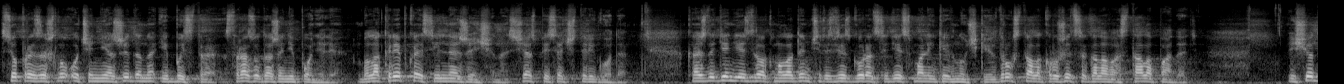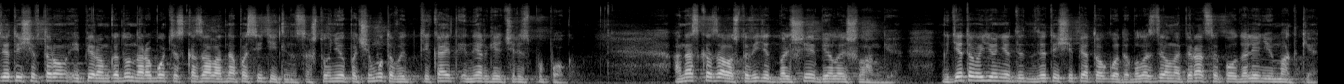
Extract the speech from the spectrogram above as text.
Все произошло очень неожиданно и быстро, сразу даже не поняли. Была крепкая, сильная женщина, сейчас 54 года. Каждый день ездила к молодым через весь город сидеть с маленькой внучкой, и вдруг стала кружиться голова, стала падать. Еще в 2002 и 2001 году на работе сказала одна посетительница, что у нее почему-то вытекает энергия через пупок. Она сказала, что видит большие белые шланги. Где-то в июне 2005 года была сделана операция по удалению матки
